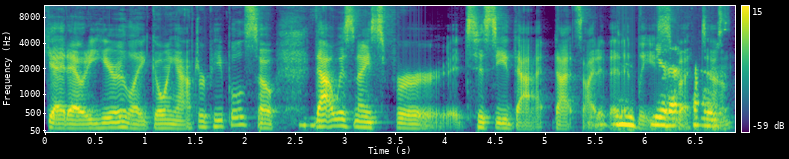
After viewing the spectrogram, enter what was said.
get out of here like going after people so mm-hmm. that was nice for to see that that side of it at least yeah, but um,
